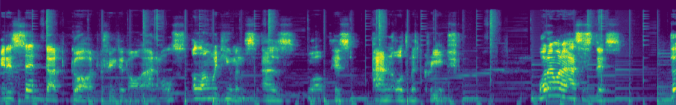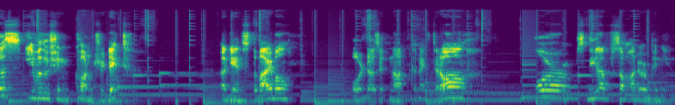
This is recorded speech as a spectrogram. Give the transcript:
it is said that God created all animals, along with humans, as well His pan-ultimate creation. What I want to ask is this: Does evolution contradict against the Bible, or does it not connect at all, or do you have some other opinion?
